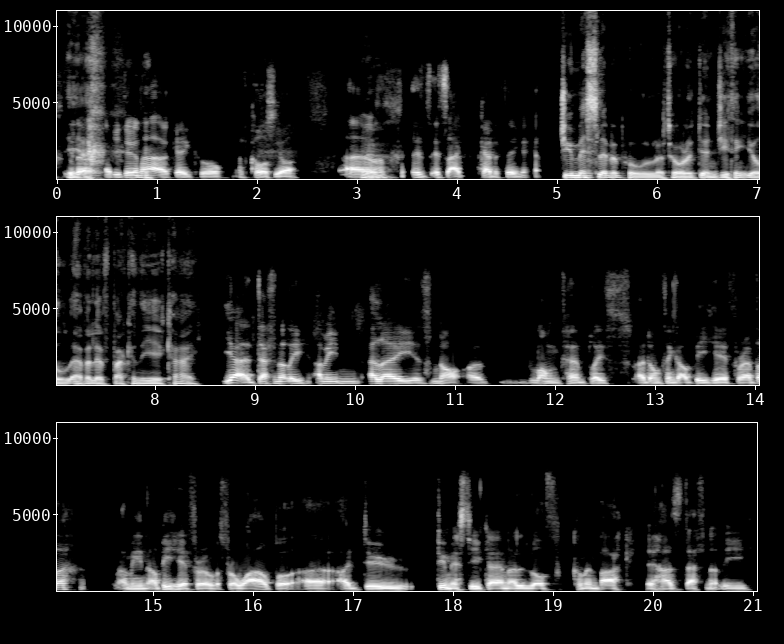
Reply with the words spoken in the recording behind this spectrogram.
You yeah. know, are you doing that? Okay, cool. Of course you are. Um, yeah. it's, it's that kind of thing. Do you miss Liverpool at all? And do you think you'll ever live back in the UK? Yeah, definitely. I mean, LA is not a long term place. I don't think I'll be here forever. I mean, I'll be here for for a while, but uh, I do do miss the UK, and I love coming back. It has definitely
